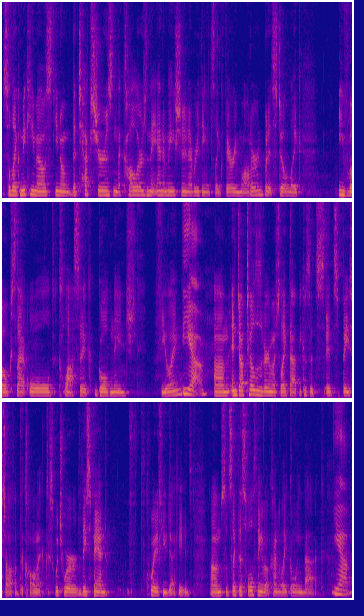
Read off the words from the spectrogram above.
So like Mickey Mouse, you know, the textures and the colors and the animation and everything, it's like very modern, but it still like evokes that old classic golden age feeling. Yeah. Um, and Ducktales is very much like that because it's it's based off of the comics, which were they spanned f- quite a few decades. Um, so it's like this whole thing about kind of like going back, Yeah.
